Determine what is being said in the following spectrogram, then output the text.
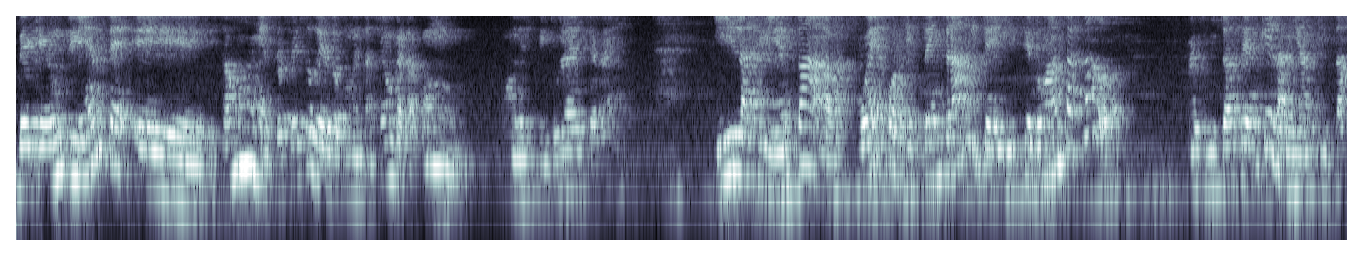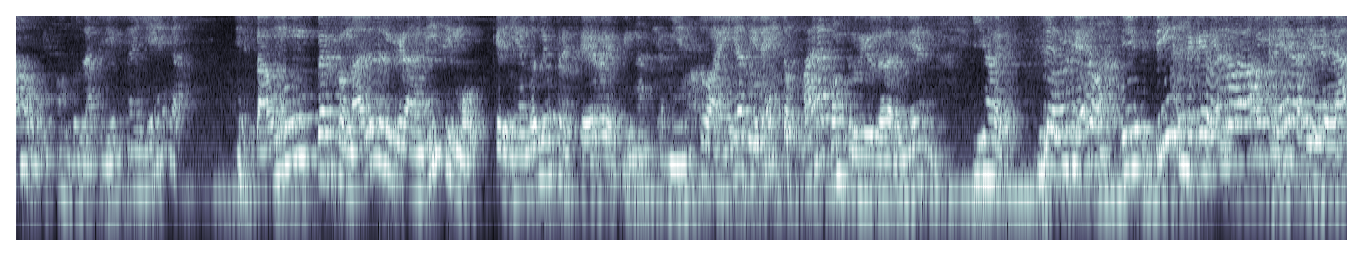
de que un cliente, eh, estamos en el proceso de documentación, ¿verdad? Con, con la escritura del terreno. Y la clienta fue porque está en trámite y se lo han tardado. Resulta ser que la habían citado y cuando la clienta llega, está un personal grandísimo queriéndole ofrecer financiamiento a ella directo para construir la vivienda. Y a ver, le dijeron, y sí, me querían robar mi clienta, literal.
